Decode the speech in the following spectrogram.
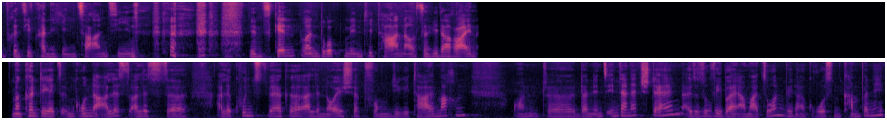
im Prinzip kann ich Ihnen Zahn ziehen, den scannt man, druckt den Titan aus und wieder rein. Man könnte jetzt im Grunde alles, alles, äh, alle Kunstwerke, alle Neuschöpfungen digital machen und äh, dann ins Internet stellen, also so wie bei Amazon, bei einer großen Company.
